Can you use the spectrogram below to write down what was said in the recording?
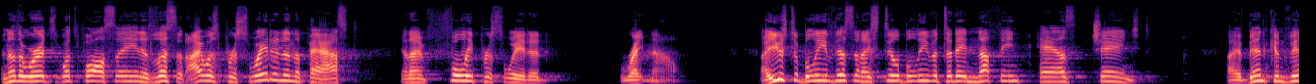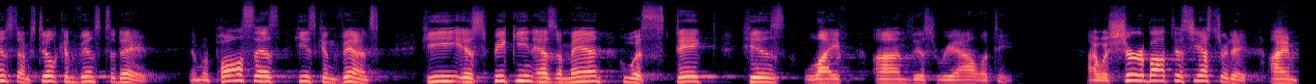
In other words, what's Paul saying is listen, I was persuaded in the past, and I'm fully persuaded right now. I used to believe this, and I still believe it today. Nothing has changed. I have been convinced, I'm still convinced today. And when Paul says he's convinced, he is speaking as a man who has staked his life on this reality. I was sure about this yesterday. I'm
